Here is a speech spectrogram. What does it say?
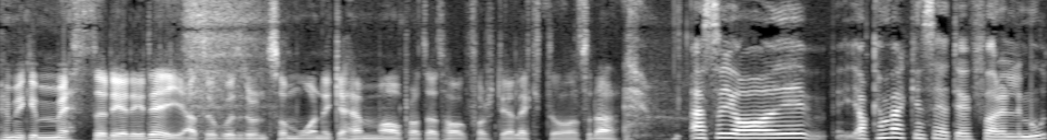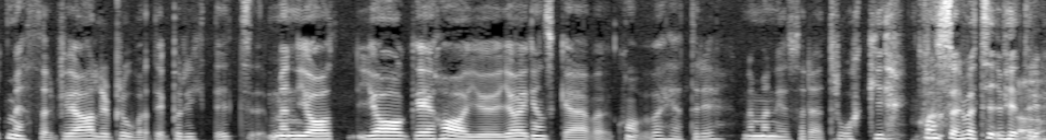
hur mycket method är det i dig? Att du har gått runt som Monica hemma och pratat Hagfors dialekt och sådär? Alltså jag, jag kan varken säga att jag är för eller emot method, för jag har aldrig provat det på riktigt. Men jag, jag har ju, jag är ganska, vad heter det, när man är sådär tråkig, konservativ heter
